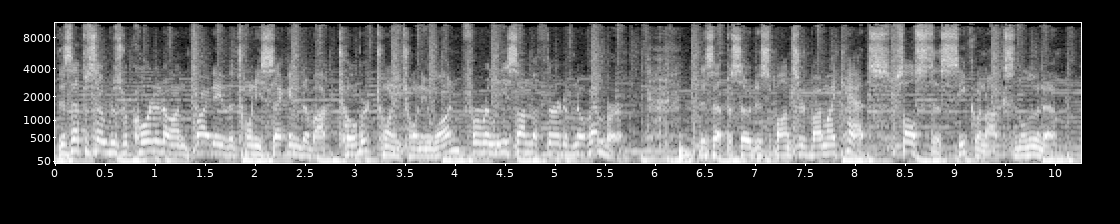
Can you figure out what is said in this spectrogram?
This episode was recorded on Friday, the 22nd of October, 2021, for release on the 3rd of November. This episode is sponsored by my cats, Solstice, Equinox, and Luna.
